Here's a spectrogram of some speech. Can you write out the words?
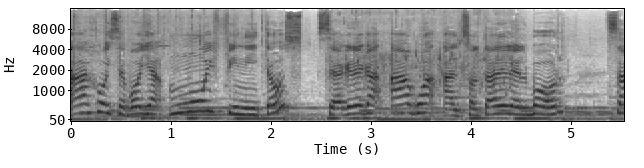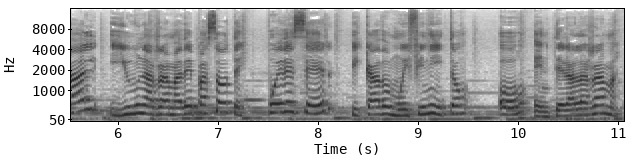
ajo y cebolla muy finitos, se agrega agua al soltar el hervor, sal y una rama de pasote. Puede ser picado muy finito o entera la rama.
